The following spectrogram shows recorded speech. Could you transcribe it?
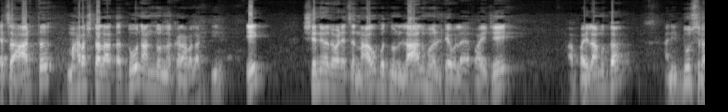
याचा अर्थ महाराष्ट्राला आता दोन आंदोलनं करावं लागतील. एक शनिवारवाड्याचं नाव बदलून लाल महल ठेवला पाहिजे. हा पहिला मुद्दा. आणि दुसरा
